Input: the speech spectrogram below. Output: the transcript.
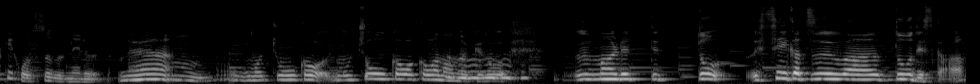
ん。結構すぐ寝る。ねうん。もう超かわもう超かわかわなんだけど 生まれてと生活はどうですか？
